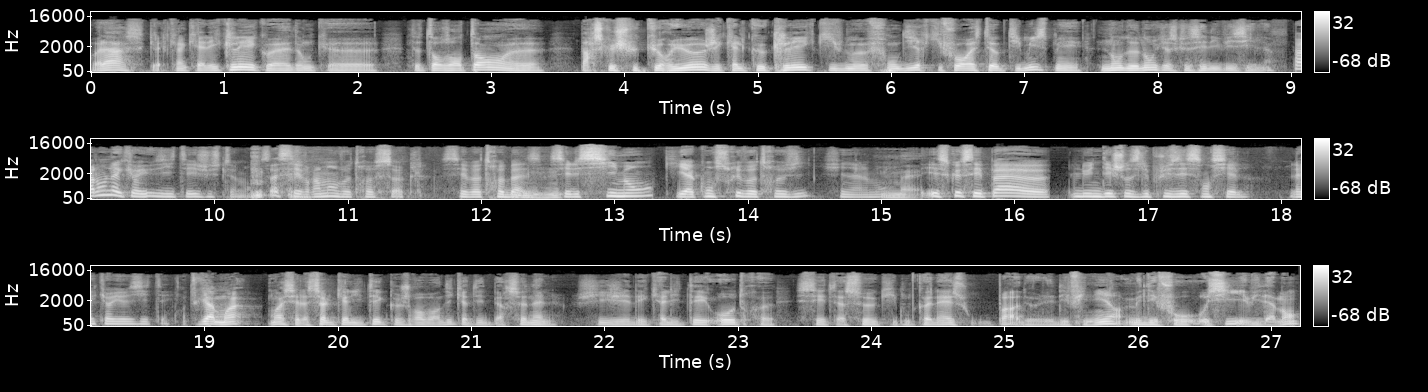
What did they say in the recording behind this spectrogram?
voilà, c'est quelqu'un qui a les clés, quoi. Donc euh, de temps en temps, euh, parce que je suis curieux, j'ai quelques clés qui me font dire qu'il faut rester optimiste, mais non de non, qu'est-ce que c'est difficile? Parlons de la curiosité, justement. Ça, c'est vraiment votre socle, c'est votre base. Mhm. C'est le ciment qui a construit votre vie, finalement. Est-ce que c'est pas l'une des choses les plus essentielles? La curiosité. En tout cas, moi, moi c'est la seule qualité que je revendique à titre personnel. Si j'ai des qualités autres, c'est à ceux qui me connaissent ou pas de les définir. Mes défauts aussi, évidemment.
